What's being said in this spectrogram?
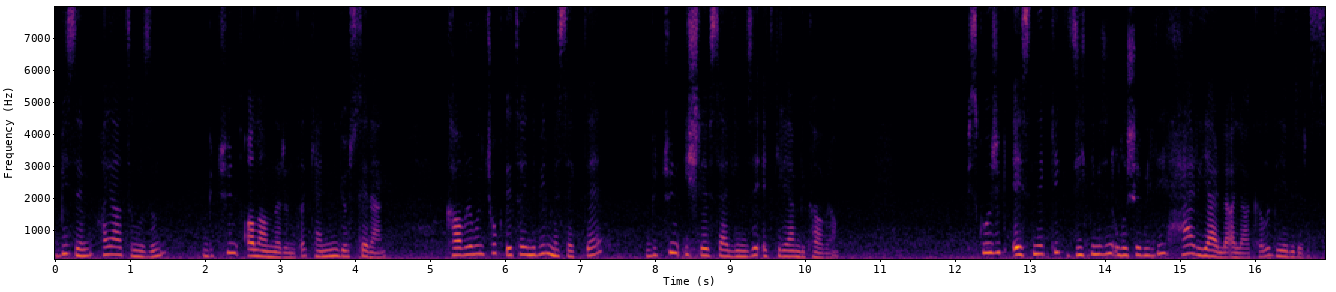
bizim hayatımızın bütün alanlarında kendini gösteren, kavramın çok detayını bilmesek de bütün işlevselliğimizi etkileyen bir kavram. Psikolojik esneklik zihnimizin ulaşabildiği her yerle alakalı diyebiliriz.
